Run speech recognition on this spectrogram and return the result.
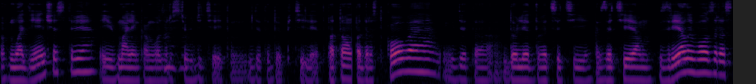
в младенчестве и в маленьком возрасте у детей, там где-то до 5 лет. Потом подростковая, где-то до лет 20. Затем зрелый возраст,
